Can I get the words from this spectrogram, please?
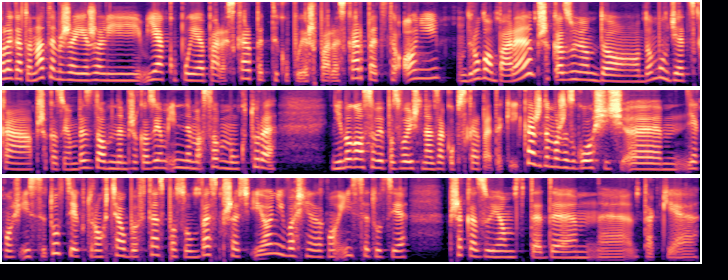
Polega to na tym, że jeżeli ja kupuję parę skarpet, ty kupujesz parę skarpet, to oni drugą parę przekazują do domów dziecka, przekazują bezdomnym, przekazują innym osobom, które nie mogą sobie pozwolić na zakup skarpetek. I każdy może zgłosić e, jakąś instytucję, którą chciałby w ten sposób wesprzeć, i oni właśnie taką instytucję przekazują wtedy e, takie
